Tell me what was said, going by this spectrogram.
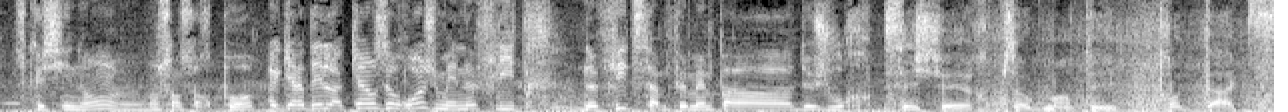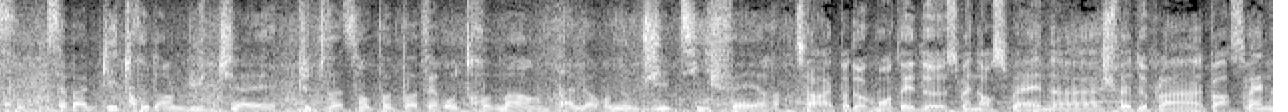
parce que sinon, euh, on s'en sort pas. Regardez, là, 15 euros, je mets 9 litres. 9 litres, ça me fait même pas deux jours. C'est cher, ça a augmenté. Trop de taxes. Ça va un petit trou dans le budget. De toute façon, on peut pas faire autrement. Alors, on est obligé de s'y faire. Ça arrête pas d'augmenter de semaine en semaine. Euh, je fais deux pleins par semaine.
